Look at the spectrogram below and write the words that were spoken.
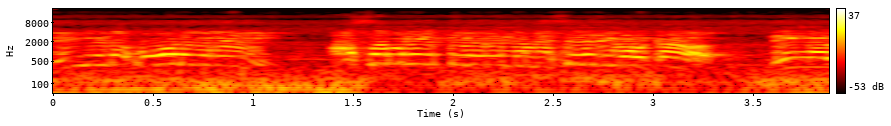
നിങ്ങളുടെ ഫോണുകളിൽ അസമയത്ത് വരുന്ന മെസ്സേജുകൾക്ക് നിങ്ങൾ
